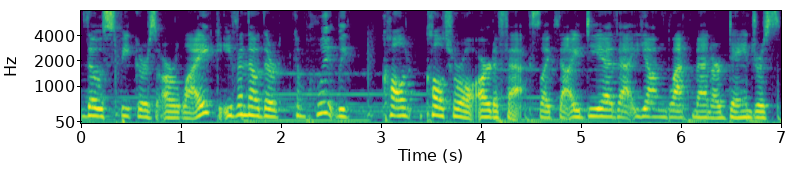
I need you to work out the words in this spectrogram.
those speakers are like, even though they're completely cul- cultural artifacts, like the idea that young black men are dangerous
